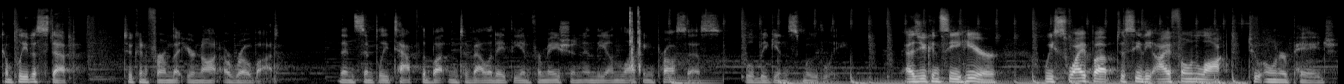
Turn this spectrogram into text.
complete a step to confirm that you're not a robot. Then simply tap the button to validate the information and the unlocking process will begin smoothly. As you can see here, we swipe up to see the iPhone locked to owner page.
